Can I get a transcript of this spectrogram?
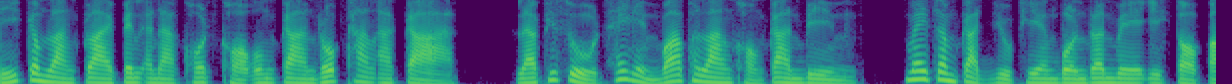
นี้กำลังกลายเป็นอนาคตขององค์การรบทางอากาศ และพิสูจน์ให้เห็นว่าพลังของการบิน ไม่จำกัดอยู่เพียงบนรันเวย์อีกต่อไป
